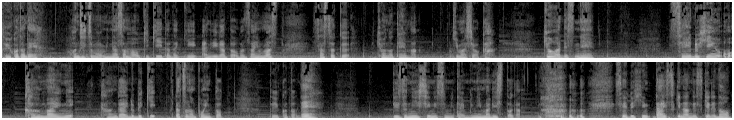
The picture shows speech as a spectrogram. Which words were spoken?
ということで本日も皆様お聞きいただきありがとうございます。早速今日のテーマいきましょうか。今日はですねセール品を買う前に考えるべき2つのポイントということでディズニーシーに住みたいミニマリストが。セール品大好きなんですけれど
